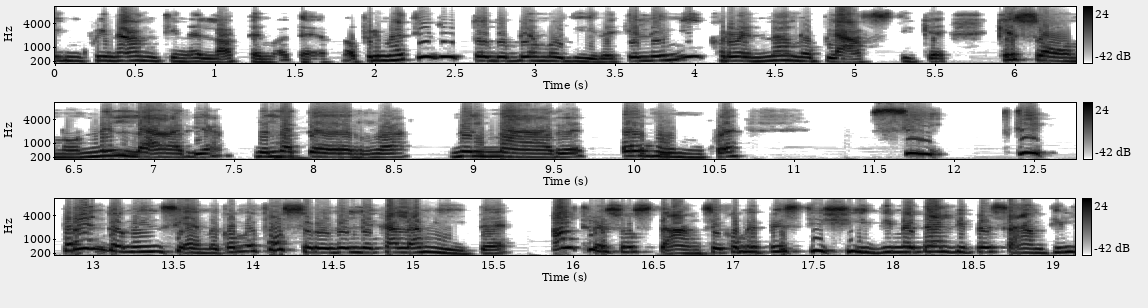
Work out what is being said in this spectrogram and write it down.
inquinanti nel latte materno? Prima di tutto dobbiamo dire che le micro e nanoplastiche che sono sono nell'aria, nella terra, nel mare, ovunque, si, si prendono insieme come fossero delle calamite altre sostanze come pesticidi, metalli pesanti li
